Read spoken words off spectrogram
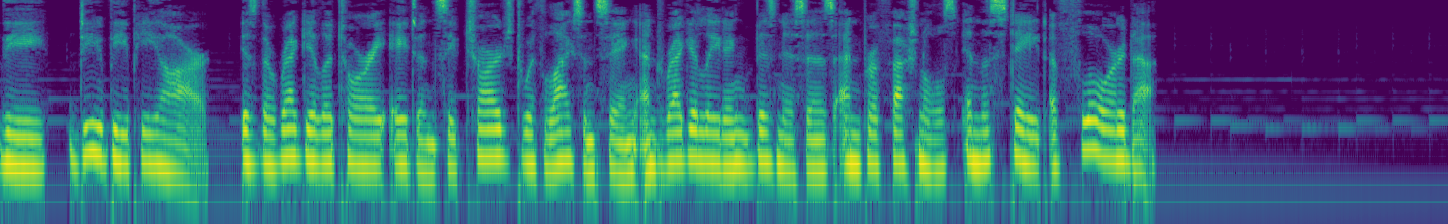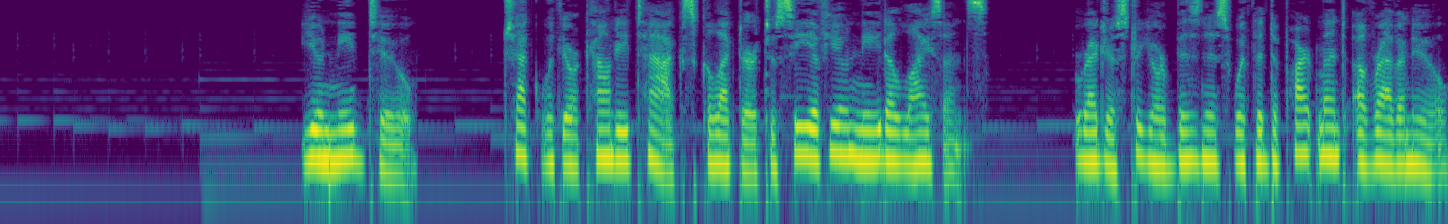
The DBPR is the regulatory agency charged with licensing and regulating businesses and professionals in the state of Florida. You need to check with your county tax collector to see if you need a license. Register your business with the Department of Revenue.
